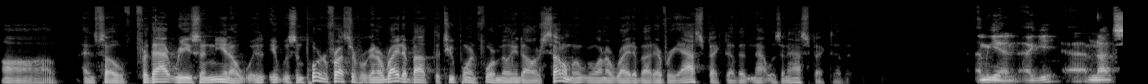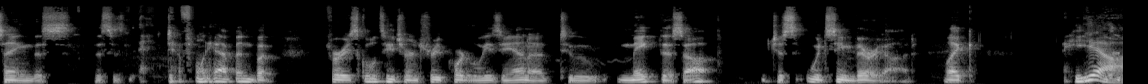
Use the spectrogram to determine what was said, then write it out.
Uh, and so, for that reason, you know, it, was important for us if we're going to write about the two point four million dollars settlement, we want to write about every aspect of it, and that was an aspect of it. And Again, I'm not saying this this has definitely happened, but for a school teacher in Shreveport, Louisiana, to make this up just would seem very odd. Like he, yeah,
